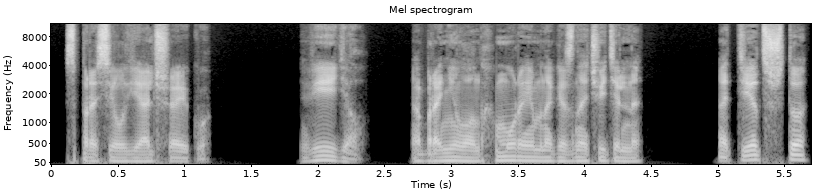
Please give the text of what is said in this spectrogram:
— спросил я Альшейку. «Видел», — обронил он хмуро и многозначительно. «Отец что?»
